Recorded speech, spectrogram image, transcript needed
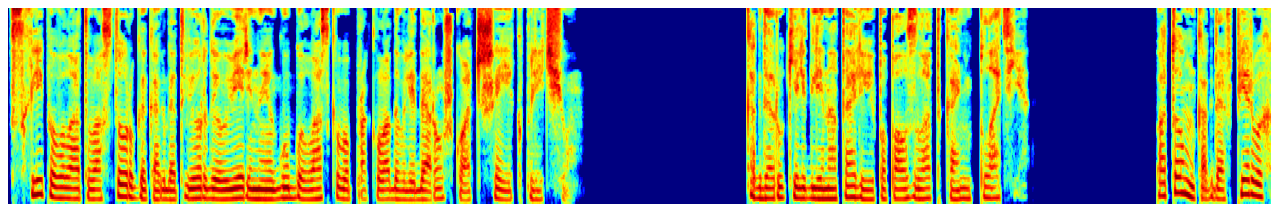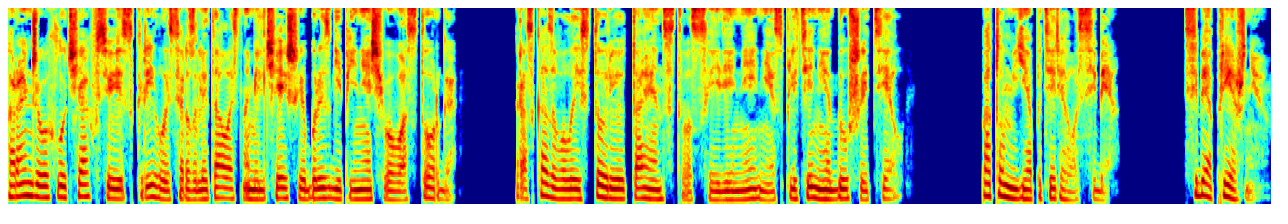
Всхлипывала от восторга, когда твердые уверенные губы ласково прокладывали дорожку от шеи к плечу. Когда руки легли на талию и поползла ткань платья. Потом, когда в первых оранжевых лучах все искрилось, разлеталось на мельчайшие брызги пьянящего восторга, рассказывала историю таинства, соединения, сплетения души и тел. Потом я потеряла себя. Себя прежнюю.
